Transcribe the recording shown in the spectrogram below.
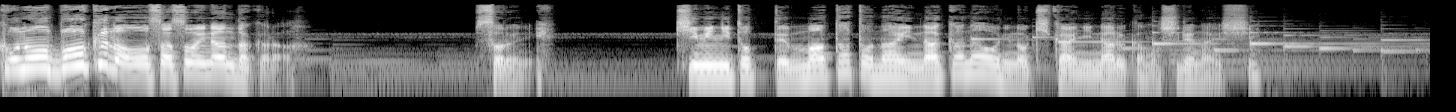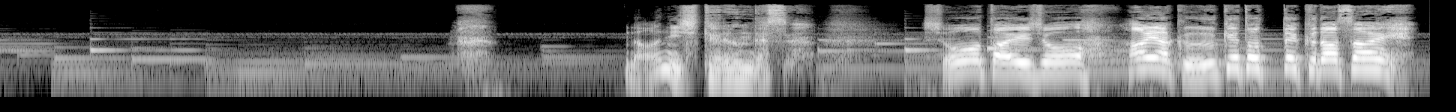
この僕のお誘いなんだから。それに、君にとってまたとない仲直りの機会になるかもしれないし。何してるんです。招待状、早く受け取ってください。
